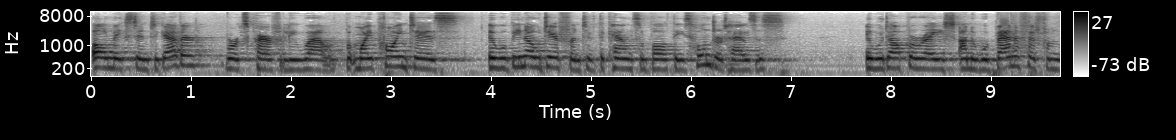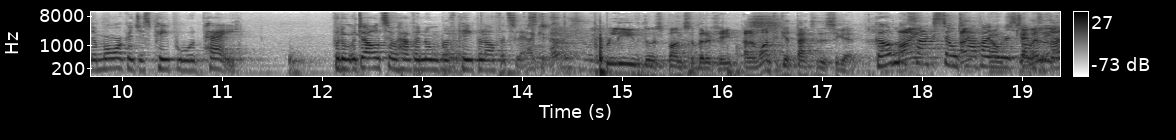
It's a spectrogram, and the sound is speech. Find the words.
all mixed in together works perfectly well. But my point is, it would be no different if the council bought these 100 houses. It would operate and it would benefit from the mortgages people would pay. But it would also have a number of people off its list. Relieve the responsibility, and I want to get back to this again. Goldman I- Sachs don't I- have any no, responsibility. Well,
